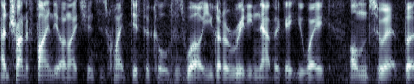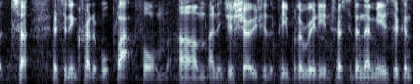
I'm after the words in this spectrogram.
And trying to find it on iTunes is quite difficult as well. You've got to really navigate your way onto it. But uh, it's an incredible platform, um, and it just shows you that people are really interested in their music. And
